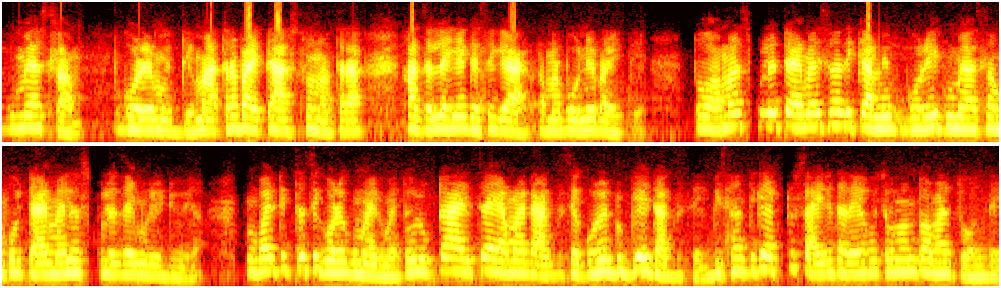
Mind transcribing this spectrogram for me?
ঘুমে আসলাম ঘরের মধ্যে। মা তারা বাড়িতে আসলো না তারা কাজে লাগিয়ে গেছে গিয়া আমার বোনের বাড়িতে। তো আমার স্কুলের টাইম আইসে না দেখি আমি ঘরেই ঘুমে আসলাম কই টাইম আইলে স্কুলে যাই রেডি হইয়া। মোবাইল টিপতেছি ঘরে ঘুমাই ঘুমাই। তো লোকটা আইসে আই আমার ডাক দিছে ঘরে ঢুকেই ডাক দিছে। বিছানা থেকে একটু সাইডে দাঁড়িয়ে কইছে অনন্ত আমার জল দে।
